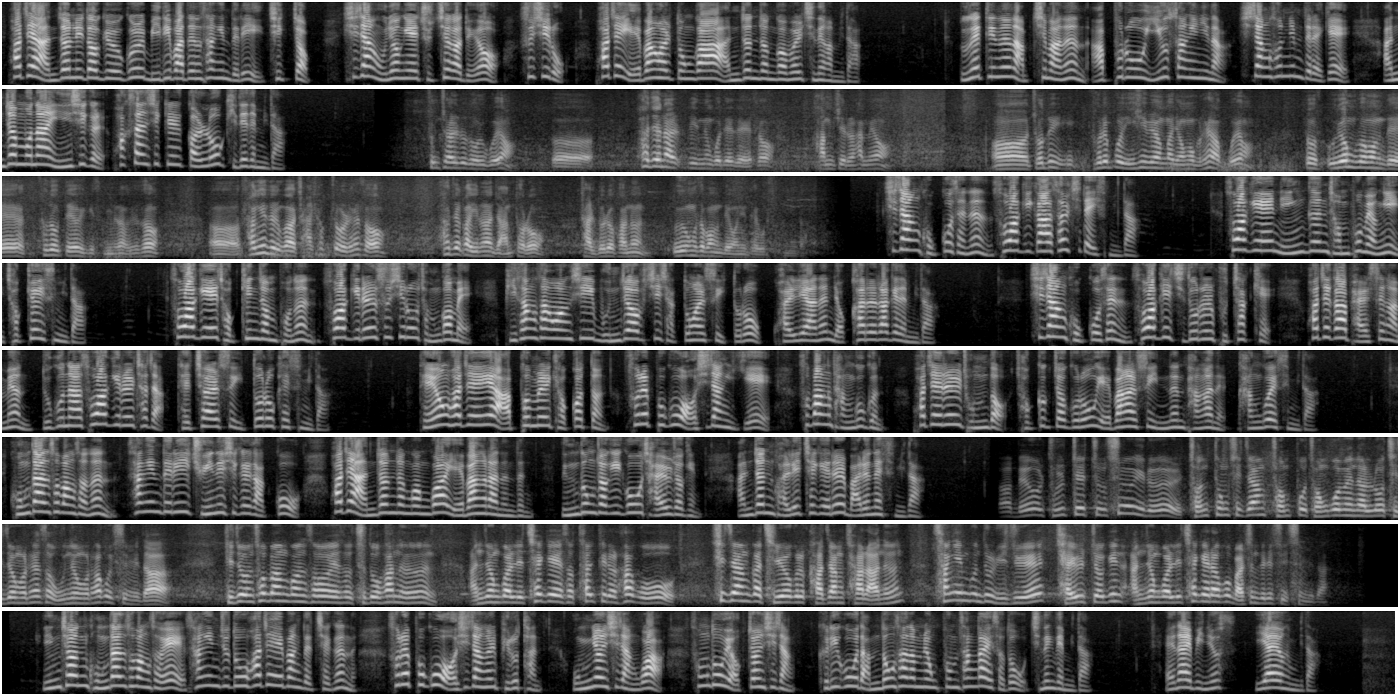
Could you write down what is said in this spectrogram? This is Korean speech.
화재 안전 리더 교육을 미리 받은 상인들이 직접 시장 운영의 주체가 되어 수시로 화재 예방 활동과 안전 점검을 진행합니다. 눈에 띄는 앞치마는 앞으로 이웃 상인이나 시장 손님들에게 안전 문화 인식을 확산시킬 걸로 기대됩니다. 순찰도 돌고요. 어, 화재 날 수 있는 곳에 대해서 감시를 하며 어, 저도 이- 소래포 20년간 영업을 해왔고요. 또 의용소방대에 소속되어 있습니다. 그래서 어, 상인들과 잘 협조를 해서 화재가 일어나지 않도록 잘 노력하는 의용소방대원이 되고 싶습니다. 시장 곳곳에는 소화기가 설치돼 있습니다. 소화기엔 인근 점포명이 적혀 있습니다. 소화기에 적힌 점포는 소화기를 수시로 점검해 비상 상황 시 문제없이 작동할 수 있도록 관리하는 역할을 하게 됩니다. 시장 곳곳엔 소화기 지도를 부착해 화재가 발생하면 누구나 소화기를 찾아 대처할 수 있도록 했습니다. 대형 화재의 아픔을 겪었던 소래포구 어시장이기에 소방 당국은 화재를 좀 더 적극적으로 예방할 수 있는 방안을 강구했습니다. 공단 소방서는 상인들이 주인의식을 갖고 화재 안전 점검과 예방을 하는 등 능동적이고 자율적인 안전 관리 체계를 마련했습니다. 아, 매월 둘째 주 수요일을 전통시장 점포 점검의 날로 지정을 해서 운영을 하고 있습니다. 기존 소방건설에서 주도하는 안전관리 체계에서 탈피를 하고 시장과 지역을 가장 잘 아는 상인분들 위주의 자율적인 안전관리 체계라고 말씀드릴 수 있습니다. 인천 공단 소방서의 상인주도 화재 예방 대책은 소래포구 어시장을 비롯한 옥년시장과 송도 역전시장 그리고 남동산업용품 상가에서도 진행됩니다. NIB 뉴스 이하영입니다.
